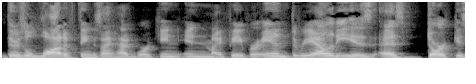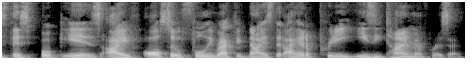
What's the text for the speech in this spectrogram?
there's a lot of things I had working in my favor, and the reality is, as dark as this book is, I also fully recognize that I had a pretty easy time in prison.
